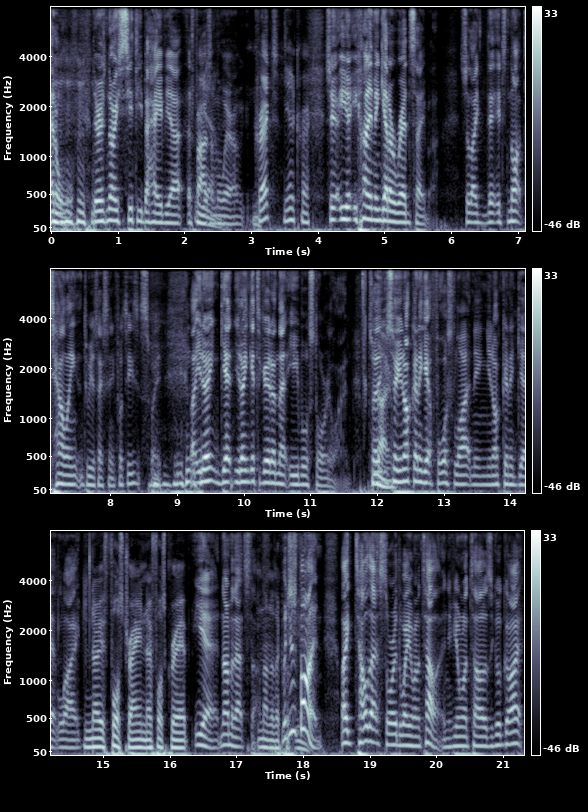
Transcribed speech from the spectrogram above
at all. there is no Sithy behavior as far as Yeah. I'm aware of. Correct? yeah, correct. So you, you can't even get a red saber. So like the, it's not telling. Do we just any footsies? Sweet. like you don't get you don't get to go down that evil storyline. So No. so you're not going to get force lightning. You're not going to get like No force drain, no force grip. yeah, none of that stuff. None of the which is yeah. fine. Like tell that story the way you want to tell it, and if you want to tell it as a good guy,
